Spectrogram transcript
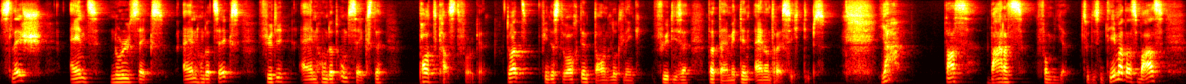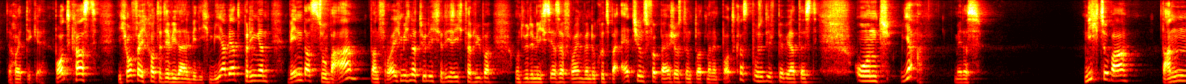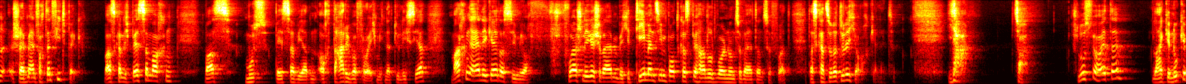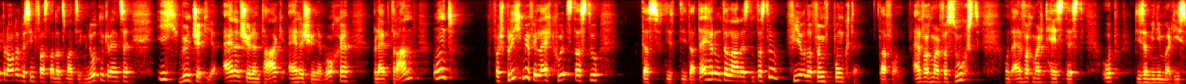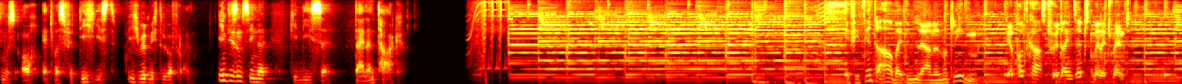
slash 106 106 für die 106. Podcast-Folge. Dort findest du auch den Download-Link für diese Datei mit den 31 Tipps. Ja, das war's von mir zu diesem Thema. Das war's der heutige Podcast. Ich hoffe, ich konnte dir wieder ein wenig Mehrwert bringen. Wenn das so war, dann freue ich mich natürlich riesig darüber und würde mich sehr, sehr freuen, wenn du kurz bei iTunes vorbeischaust und dort meinen Podcast positiv bewertest. Und ja, wenn das nicht so war, dann schreib mir einfach dein Feedback. Was kann ich besser machen? Was muss besser werden? Auch darüber freue ich mich natürlich sehr. Machen einige, dass sie mir auch Vorschläge schreiben, welche Themen sie im Podcast behandelt wollen und so weiter und so fort. Das kannst du natürlich auch gerne tun. Ja, so, Schluss für heute. Lang genug geplaudert, wir sind fast an der 20-Minuten-Grenze. Ich wünsche dir einen schönen Tag, eine schöne Woche. Bleib dran und versprich mir vielleicht kurz, dass du das, die, die Datei herunterladest und dass du vier oder fünf Punkte davon. Einfach mal versuchst und einfach mal testest, ob dieser Minimalismus auch etwas für dich ist. Ich würde mich darüber freuen. In diesem Sinne, genieße deinen Tag. Effizienter arbeiten, lernen und leben der Podcast für dein Selbstmanagement.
